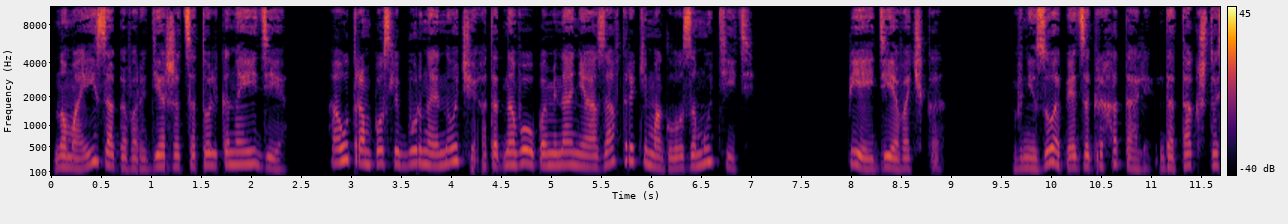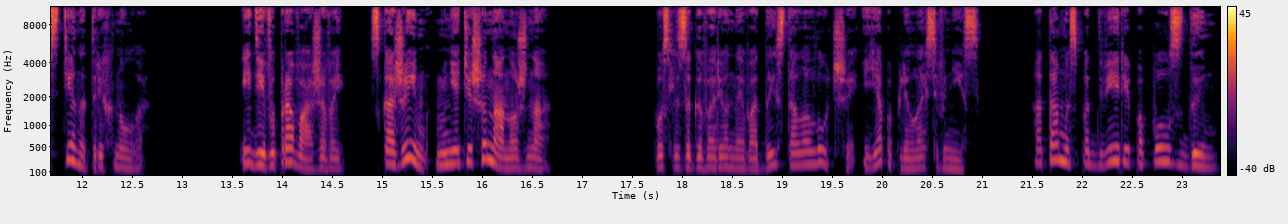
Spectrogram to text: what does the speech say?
Но мои заговоры держатся только на еде, а утром после бурной ночи от одного упоминания о завтраке могло замутить. «Пей, девочка!» Внизу опять загрохотали, да так, что стены тряхнуло. Иди выпроваживай. Скажи им, мне тишина нужна». После заговоренной воды стало лучше, и я поплелась вниз. А там из-под двери пополз дым.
